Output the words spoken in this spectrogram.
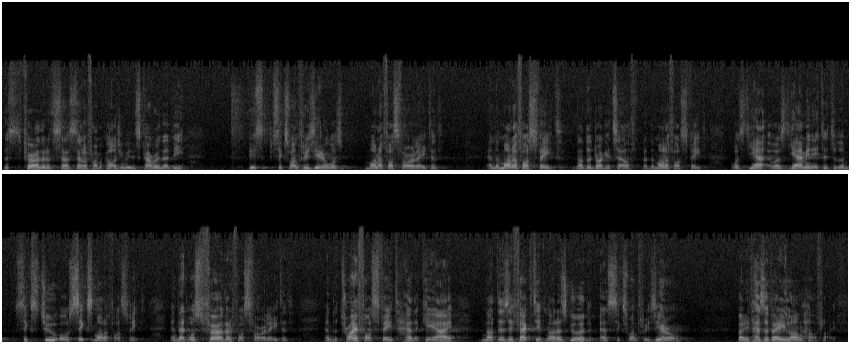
this further the cellular pharmacology, and we discovered that the 6130 was monophosphorylated, and the monophosphate, not the drug itself, but the monophosphate, was, was deaminated to the 6206 monophosphate. And that was further phosphorylated. And the triphosphate had a Ki not as effective, not as good as 6130, but it has a very long half-life.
